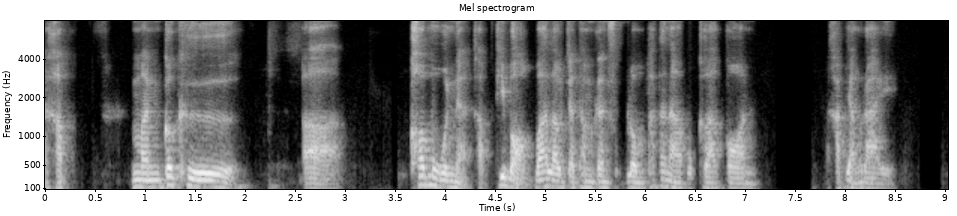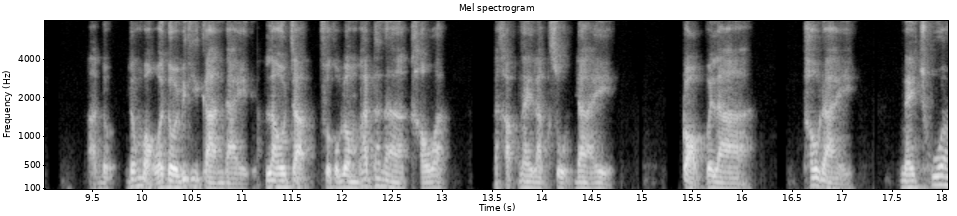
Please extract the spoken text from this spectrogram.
นะครับ มันก็คืออข้อมูลเนี่ยครับที่บอกว่าเราจะทำการฝึกอบรมพัฒนาบุคลากรนะครับ อย่างไรต้องบอกว่าโดยวิธีการใด เราจะฝึกอบรมพัฒนาเขาอะนะครับ ในหลักสูตรใดกรอบเวลา เท่าใดในช่วง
